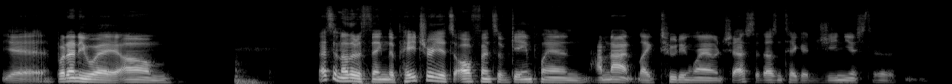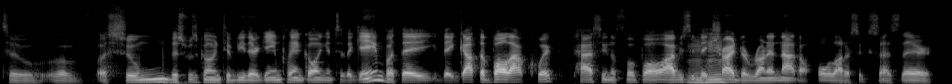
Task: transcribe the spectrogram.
Yeah, but anyway, um, that's another thing. The Patriots' offensive game plan. I'm not like tooting my own chest. It doesn't take a genius to to uh, assume this was going to be their game plan going into the game, but they they got the ball out quick, passing the football. Obviously, mm-hmm. they tried to run it. Not a whole lot of success there.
